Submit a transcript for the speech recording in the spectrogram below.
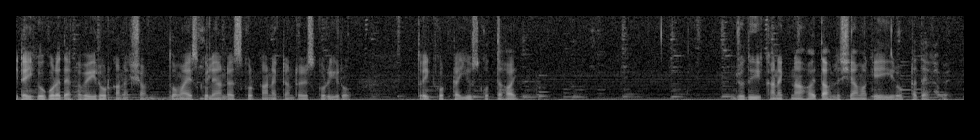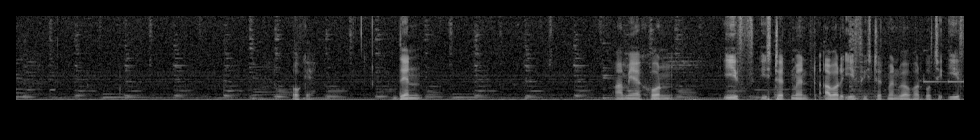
এটাই কেউ করে দেখাবে ইরোর কানেকশন তো mysqli underscore connect underscore error তো এই কোডটা ইউজ করতে হয়। যদি কানেক্ট না হয়, তাহলে সে আমাকে এই রোডটা দেখাবে। ওকে দেন আমি এখন ইফ স্টেটমেন্ট আবার ইফ স্টেটমেন্ট ব্যবহার করছি। ইফ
